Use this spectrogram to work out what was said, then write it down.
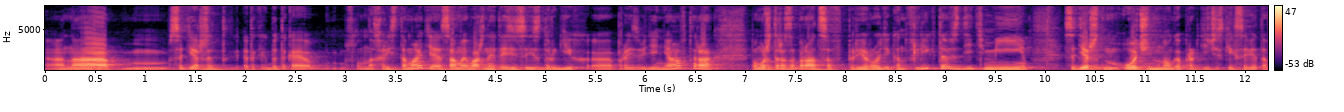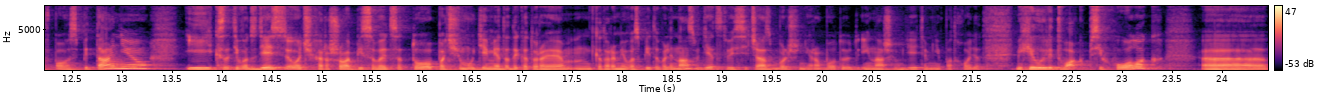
Она содержит, это как бы такая, условно, хрестоматия, самые важные тезисы из других э, произведений автора, поможет разобраться в природе конфликтов с детьми, содержит очень много практических советов по воспитанию. И, кстати, вот здесь очень хорошо описывается то, почему те методы, которые, которыми воспитывали нас в детстве, сейчас больше не работают и нашим детям не подходят. Михаил Литвак, психолог, э,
